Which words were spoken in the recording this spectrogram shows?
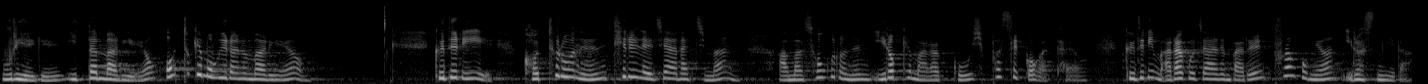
우리에게 있단 말이에요. 어떻게 먹이라는 말이에요? 그들이 겉으로는 티를 내지 않았지만 아마 속으로는 이렇게 말하고 싶었을 것 같아요. 그들이 말하고자 하는 바를 풀어보면 이렇습니다.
